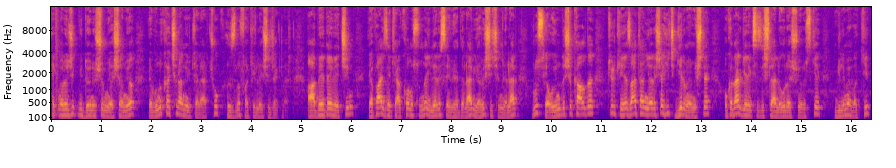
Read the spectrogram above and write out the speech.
Teknolojik bir dönüşüm yaşanıyor ve bunu kaçıran ülkeler çok hızlı fakirleşecekler. ABD ve Çin yapay zeka konusunda ileri seviyedeler, yarış içindeler. Rusya oyun dışı kaldı. Türkiye zaten yarışa hiç girmemişti. O kadar gereksiz işlerle uğraşıyoruz ki bilime vakit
